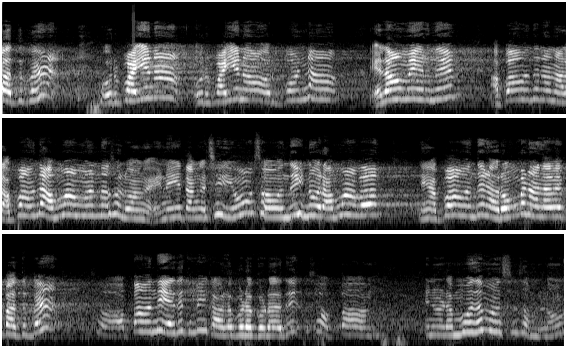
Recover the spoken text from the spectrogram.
பார்த்துப்பேன். ஒரு பையனா ஒரு பையனா ஒரு பொண்ணா எல்லாமே இருந்து அப்பா வந்து நான் அப்பா வந்து அம்மா அம்மான்னு தான் சொல்லுவாங்க. என்னையும் தங்கச்சியும் ஸோ வந்து இன்னொரு அம்மாவா எங்கள் அப்பா வந்து நான் ரொம்ப நல்லாவே பார்த்துப்பேன். ஸோ அப்பா வந்து எதுக்குமே கவலைப்படக்கூடாது. ஸோ அப்பா என்னோட முத மாதம் சம்பளம்.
